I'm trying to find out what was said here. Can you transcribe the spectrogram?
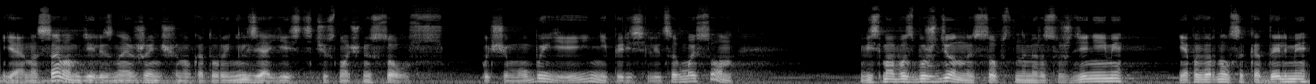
я на самом деле знаю женщину, которой нельзя есть чесночный соус. Почему бы ей не переселиться в мой сон? Весьма возбужденный собственными рассуждениями, я повернулся к Адельме,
